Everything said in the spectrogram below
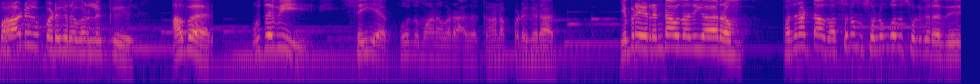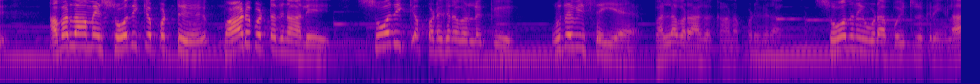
பாடுபடுகிறவர்களுக்கு அவர் உதவி செய்ய போதுமானவராக காணப்படுகிறார். எப்படி இரண்டாவது அதிகாரம் பதினெட்டாவது வசனம் சொல்லும்போது சொல்கிறது அவர்தாமே சோதிக்கப்பட்டு பாடுபட்டதினாலே சோதிக்கப்படுகிறவர்களுக்கு உதவி செய்ய வல்லவராக காணப்படுகிறார். சோதனை ஊடா போயிட்டு இருக்கிறீங்களா?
